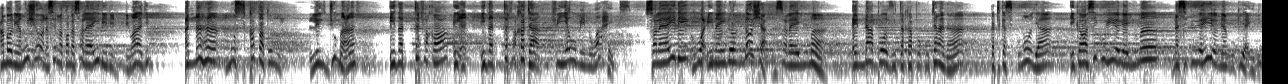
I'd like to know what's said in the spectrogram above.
ambayo ni ya mwisho anasema kwamba swala ya Idi ni, ni wajib. Annaha musqatatun liljum'a idha ittafaqa idha ittafaqata fi yawmin wahid. Swala ya Idi huwa inaidondosha swala ya Ijumaa endapo zitakapokutana katika siku moja ikawa siku hiyo ya Ijumaa na siku hiyo hiyo imeangukia Idi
